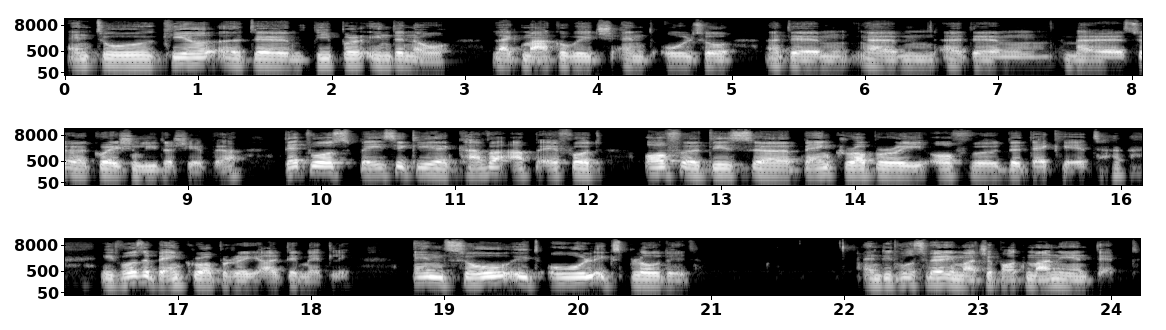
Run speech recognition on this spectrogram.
and to kill uh, the people in the know, like Markovic and also uh, the, um, uh, the um, uh, Croatian leadership. Yeah. That was basically a cover up effort of uh, this uh, bank robbery of the decade. it was a bank robbery ultimately. And so it all exploded and it was very much about money and debt.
